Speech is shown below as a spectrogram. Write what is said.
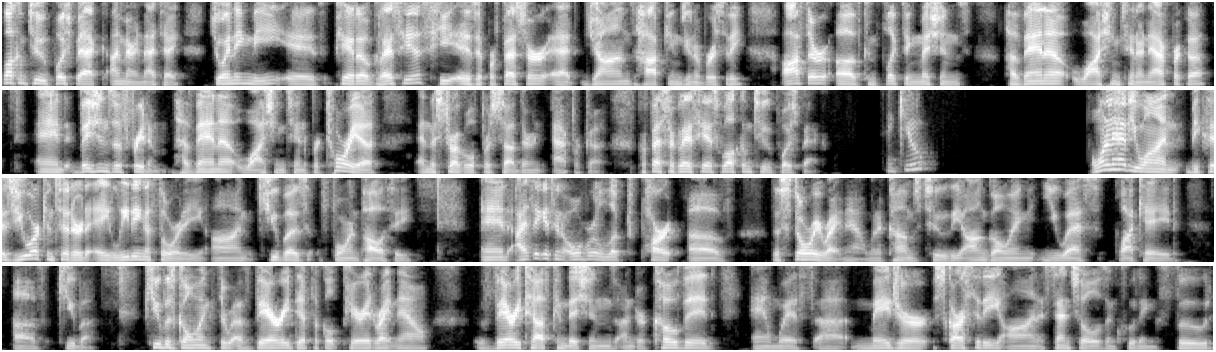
Welcome to Pushback. I'm Aaron Mate. Joining me is Piero Gleijeses. He is a professor at Johns Hopkins University, author of Conflicting Missions, Havana, Washington, and Africa, and Visions of Freedom, Havana, Washington, Pretoria, and the Struggle for Southern Africa. Professor Gleijeses, welcome to Pushback. Thank you. I wanted to have you on because you are considered a leading authority on Cuba's foreign policy. And I think it's an overlooked part of the story right now when it comes to the ongoing US blockade of Cuba. Cuba's going through a very difficult period right now, very tough conditions under COVID and with uh, major scarcity on essentials, including food.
